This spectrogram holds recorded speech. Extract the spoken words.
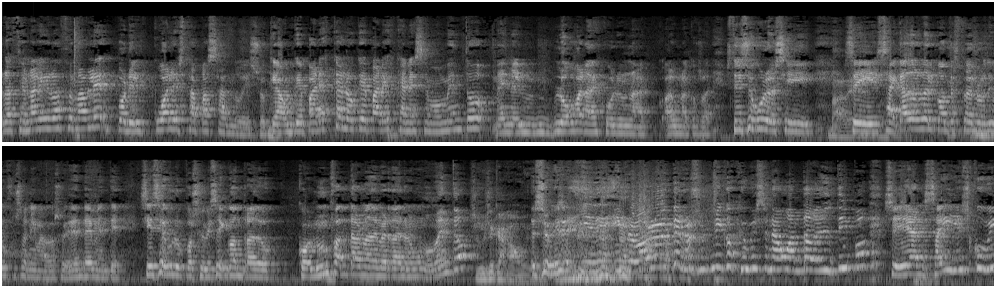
racional. y razonable por el cual está pasando eso. Que aunque parezca lo que parezca en ese momento, en el luego van a descubrir una, alguna cosa. Estoy seguro si, Vale. si sacados del contexto de los dibujos animados, evidentemente, si ese grupo se hubiese encontrado con un fantasma de verdad en algún momento, Se hubiese cagado. se hubiese- y, y probablemente los únicos que hubiesen aguantado el tipo serían Shaggy y Scooby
